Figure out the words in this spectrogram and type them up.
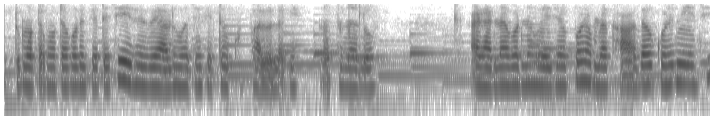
একটু মোটা মোটা করে কেটেছি, এভাবে আলু ভাজা খেতেও খুব ভালো লাগে, নতুন আলু। আর রান্না বান্না হয়ে যাওয়ার পর আমরা খাওয়া দাওয়া করে নিয়েছি।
